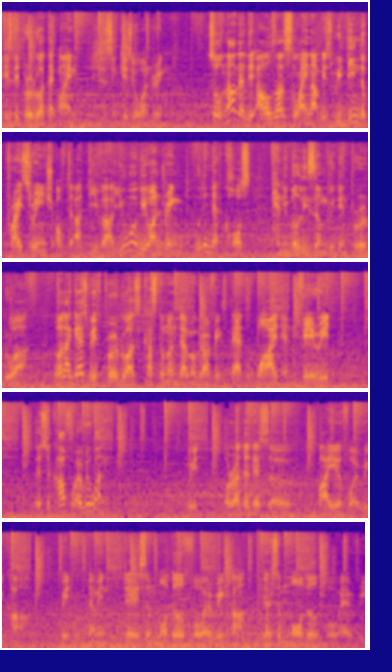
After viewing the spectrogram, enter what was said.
is the Perodua tagline, just in case you're wondering. So now that the Alza's lineup is within the price range of the Ativa, you will be wondering, wouldn't that cause cannibalism within Perodua? Well, I guess with Perodua's customer demographics that wide and varied, there's a car for everyone. Wait, or rather there's a buyer for every car. Wait, I mean, there is a model for every car. There's a model for everyone.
